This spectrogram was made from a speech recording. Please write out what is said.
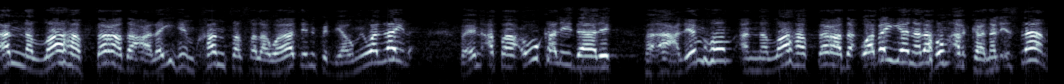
أن الله افترض عليهم خمس صلوات في اليوم والليلة. فإن أطاعوك لذلك فأعلمهم أن الله افترض وبين لهم أركان الإسلام.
